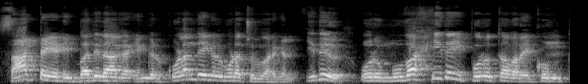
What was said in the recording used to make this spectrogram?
சாட்டையடி பதிலாக எங்கள் குழந்தைகள் கூட சொல்வார்கள். இது ஒரு முவஹிதை பொறுத்த வரைக்கும்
